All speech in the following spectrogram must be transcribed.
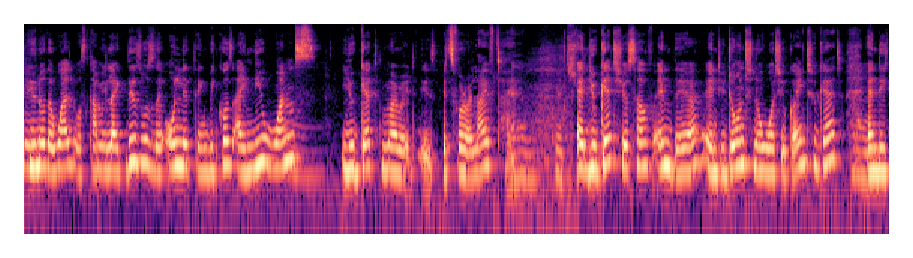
you know the world was coming like this was the only thing because I knew once you get married it's, for a lifetime um, It's and you get yourself in there and you don't know what you're going to get mm. and it,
